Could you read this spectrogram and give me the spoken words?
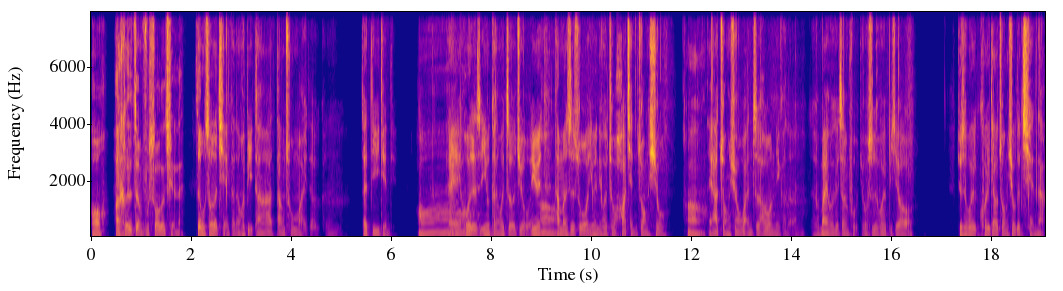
哦，那哎可是政府收的钱呢？政府收的钱可能会比他当初买的可能再低一点点。哦，哎、或者是因为可能会折旧，因为哦他们是说，因为你会做花钱装修，啊，哎啊，装修完之后，你可能卖回给政府，就是会比较，就是会亏掉装修的钱呐、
